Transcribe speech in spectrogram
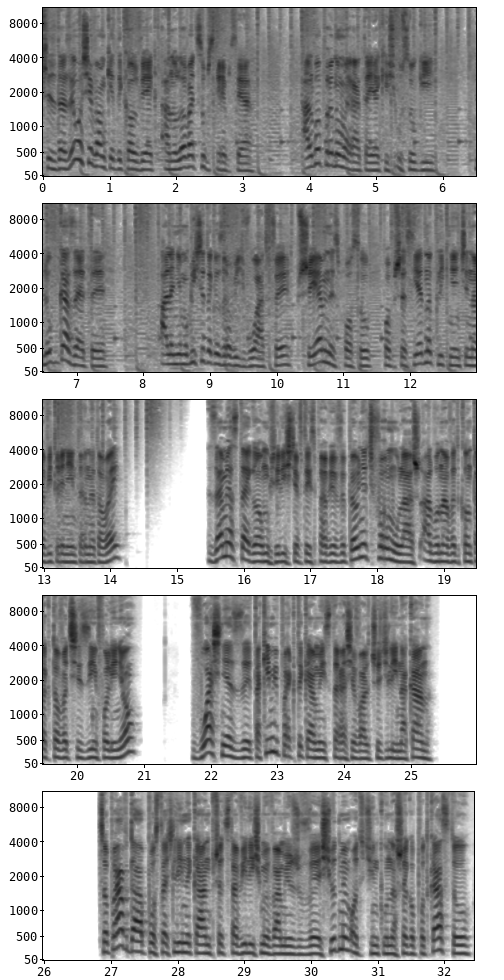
Czy zdarzyło się Wam kiedykolwiek anulować subskrypcję albo prenumeratę jakiejś usługi lub gazety, ale nie mogliście tego zrobić w łatwy, przyjemny sposób poprzez jedno kliknięcie na witrynie internetowej? Zamiast tego musieliście w tej sprawie wypełniać formularz albo nawet kontaktować się z infolinią? Właśnie z takimi praktykami stara się walczyć Lina Khan. Co prawda, postać Liny Khan przedstawiliśmy Wam już w siódmym odcinku naszego podcastu.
